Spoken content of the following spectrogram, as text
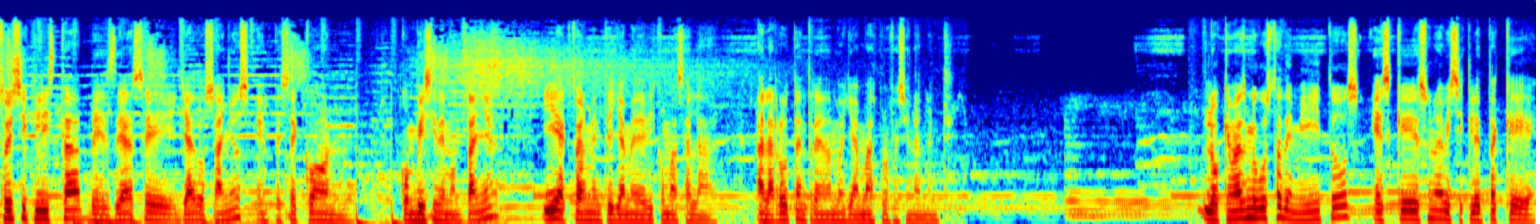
Soy ciclista desde hace ya dos años. Empecé con, con bici de montaña y actualmente ya me dedico más a la, a la ruta, entrenando ya más profesionalmente. Lo que más me gusta de mi Hitos es que es una bicicleta que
